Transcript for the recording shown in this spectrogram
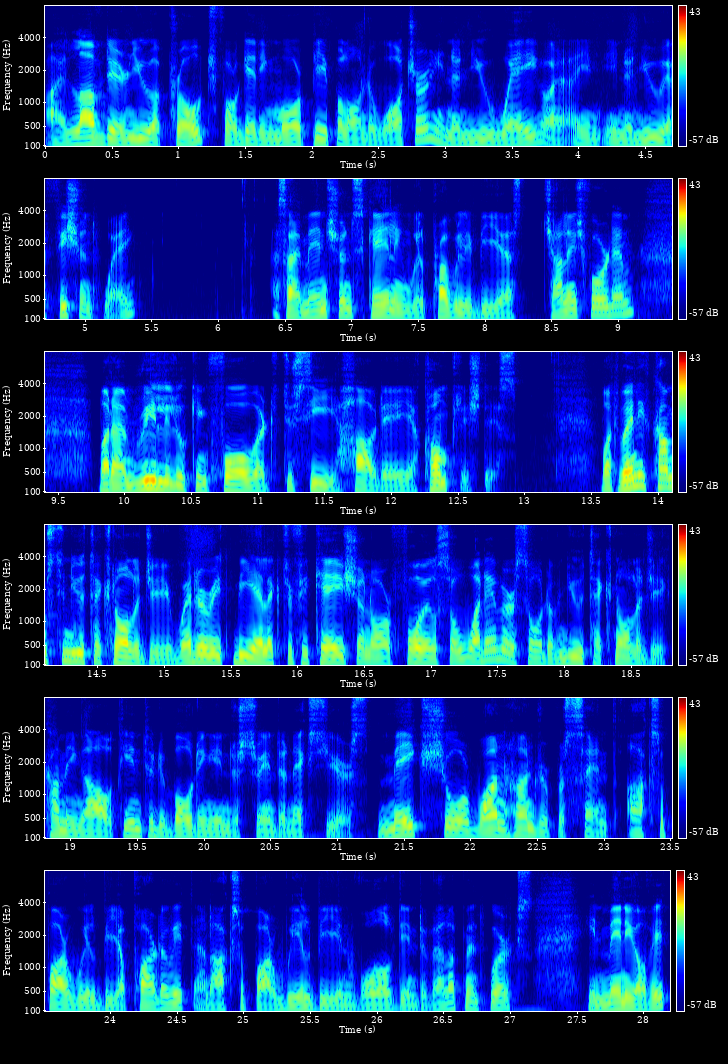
I love their new approach for getting more people on the water in a new way, uh, in, in a new efficient way. As I mentioned, scaling will probably be a challenge for them, but I'm really looking forward to see how they accomplish this. But when it comes to new technology, whether it be electrification or foils or whatever sort of new technology coming out into the boating industry in the next years, make sure 100% Axopar will be a part of it and Axopar will be involved in development works in many of it.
